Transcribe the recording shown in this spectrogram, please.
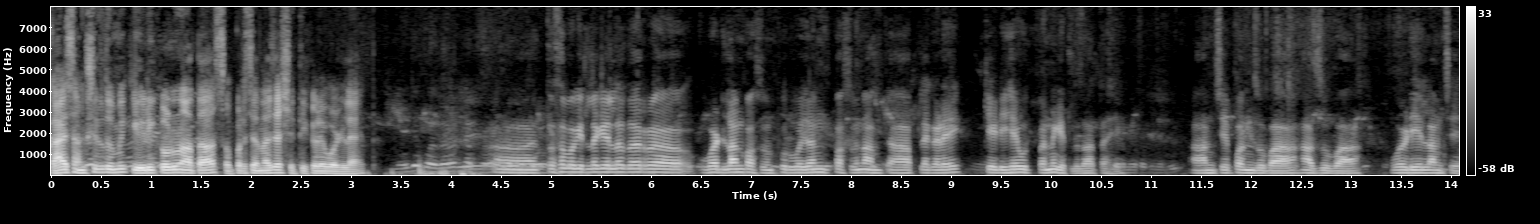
काय सांगशील तुम्ही? केळीकडून आता सफरचंदाच्या शेतीकडे वळले आहेत अं, तसं बघितलं गेलं तर वडिलांपासून पूर्वजांपासून आमच्या आपल्याकडे केळी हे उत्पन्न घेतलं जात आहे. आमचे पणजोबा आजोबा वडील आमचे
